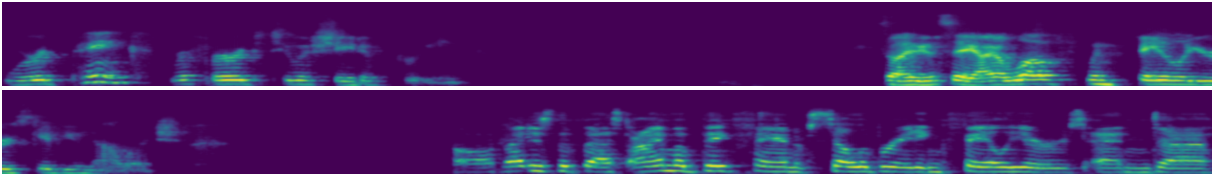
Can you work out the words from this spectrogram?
word pink referred to a shade of green. So I can say I love when failures give you knowledge. Oh, that is the best. I'm a big fan of celebrating failures, and uh,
